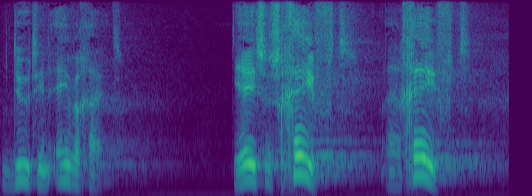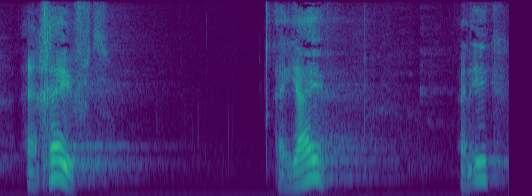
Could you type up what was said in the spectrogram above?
duurt in eeuwigheid. Jezus geeft en geeft en geeft. En jij en ik,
